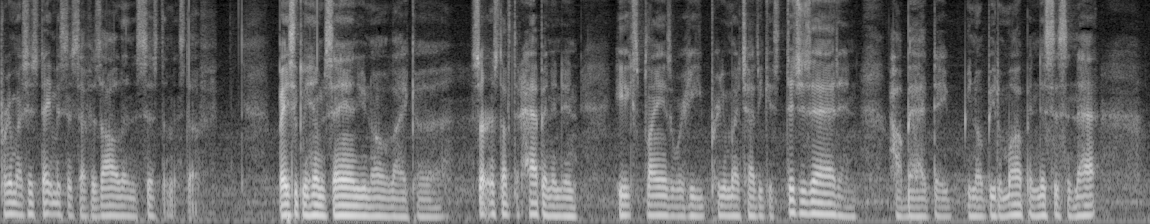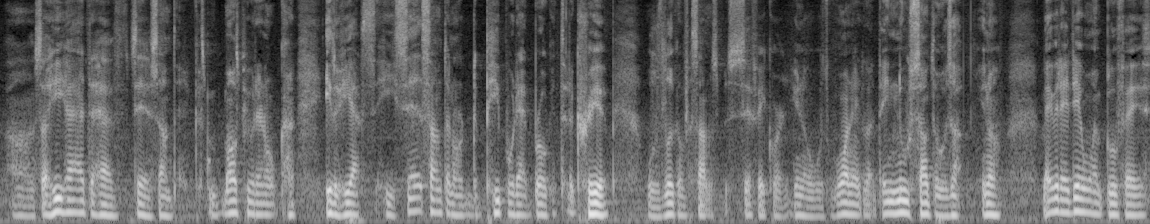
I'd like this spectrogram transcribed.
pretty much his statements and stuff is all in the system and stuff. Basically, him saying, you know, like uh, certain stuff that happened, and then he explains where he pretty much had to get stitches at and how bad they, you know, beat him up and this, this, and that. Um, so he had to have said something because most people they don't either he has he said something or the people that broke into the crib was looking for something specific or you know was wanting like they knew something was up. You know, maybe they did want Blueface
